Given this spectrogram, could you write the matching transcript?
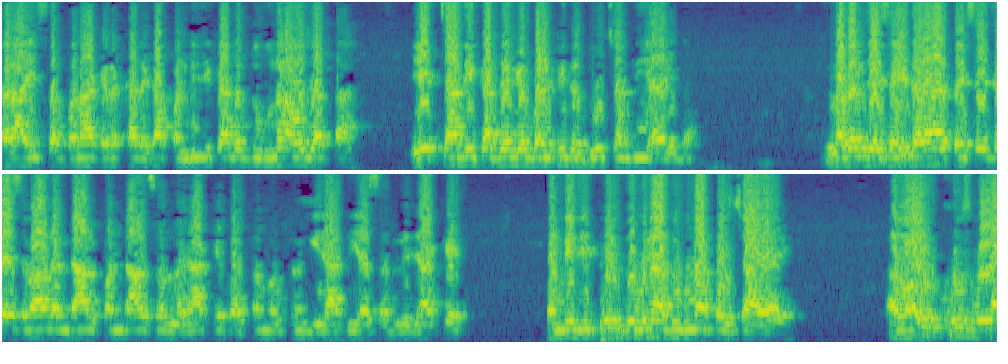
कढ़ाई सब बना के रखा। देखा, पंडित जी का तो दुगना हो जाता है। एक चांदी का देंगे, बल्टी तो दो चांदी आएगा। लगन जैसे ही धरा है, तैसे जयसवाल अंडाल पंडाल सब लगा के, बर्तन वर्तन गिरा दिया, सब ले जाके पंडित जी फिर दुगना दुगना पहुँचाया है। अब और खुश बोला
